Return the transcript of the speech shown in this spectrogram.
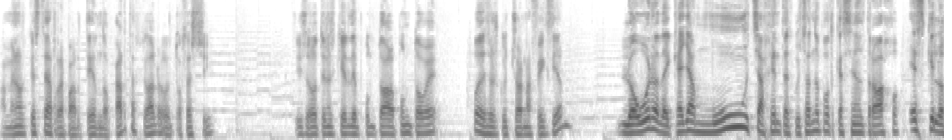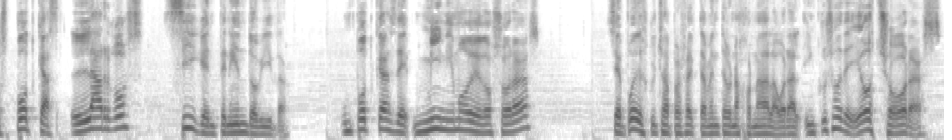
a menos que estés repartiendo cartas, claro, entonces sí. Si solo tienes que ir de punto A al punto B, puedes escuchar una ficción. Lo bueno de que haya mucha gente escuchando podcasts en el trabajo es que los podcasts largos siguen teniendo vida. Un podcast de mínimo de dos horas se puede escuchar perfectamente en una jornada laboral, incluso de ocho horas.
